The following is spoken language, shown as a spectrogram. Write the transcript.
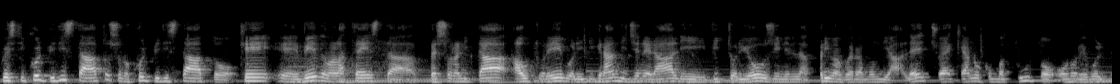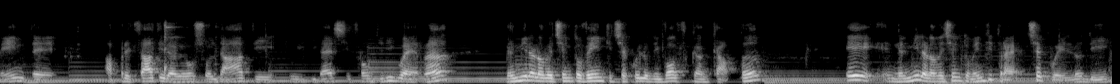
Questi colpi di Stato sono colpi di Stato che eh, vedono alla testa personalità autorevoli di grandi generali vittoriosi nella Prima Guerra Mondiale, cioè che hanno combattuto onorevolmente, apprezzati dai loro soldati sui diversi fronti di guerra. Nel 1920 c'è quello di Wolfgang Kapp e nel 1923 c'è quello di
